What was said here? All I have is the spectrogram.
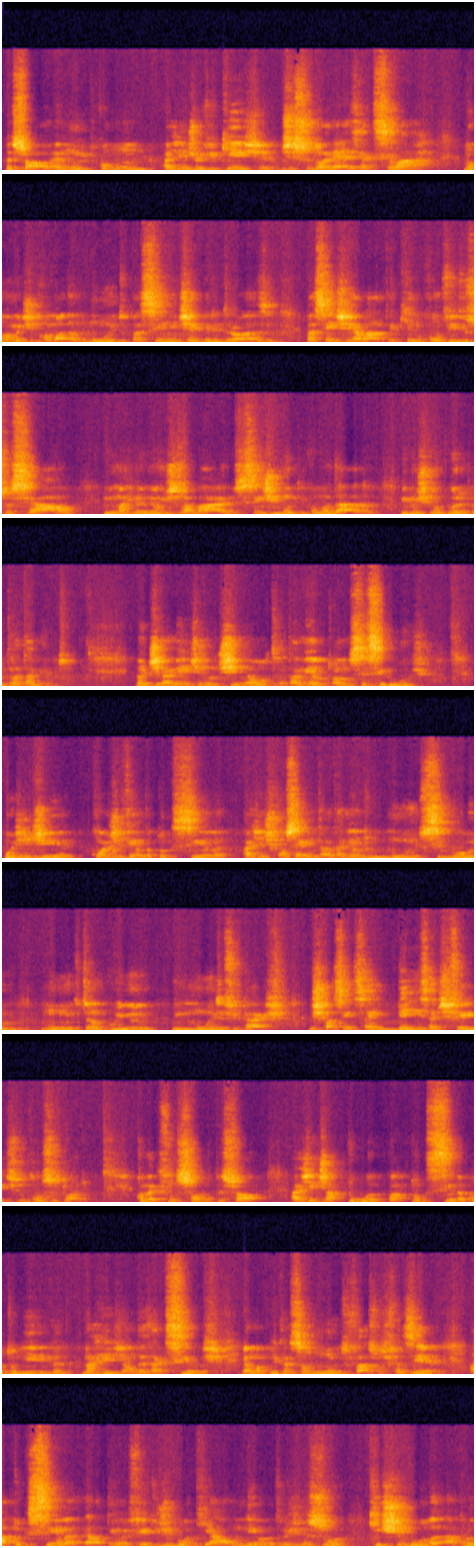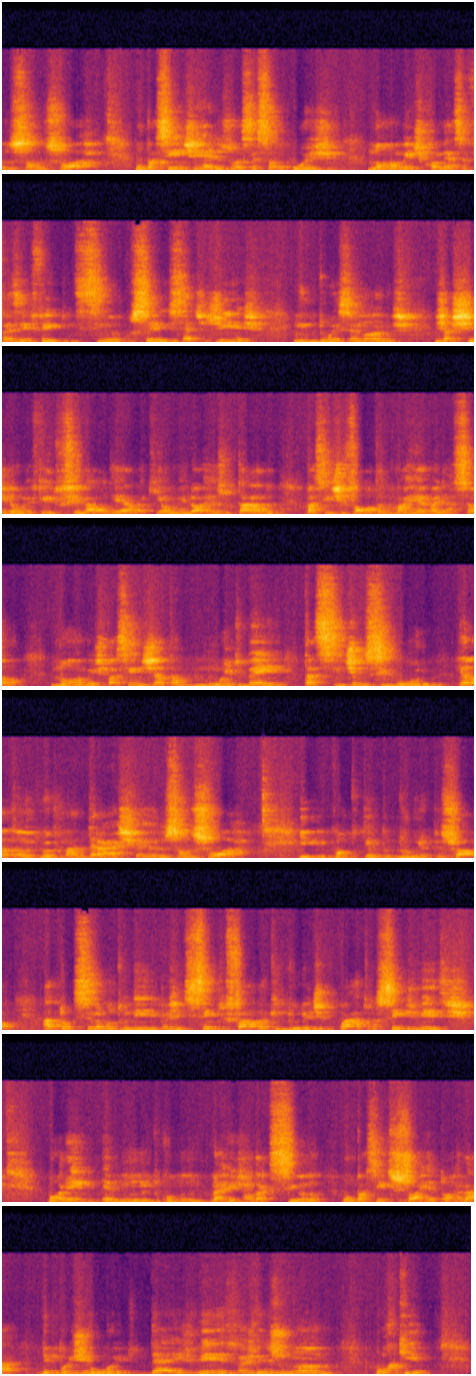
Pessoal, é muito comum a gente ouvir queixa de sudorese axilar. Normalmente incomoda muito o paciente a hiperidrose. O paciente relata que no convívio social, em uma reunião de trabalho, se sente muito incomodado e nos procura para o tratamento. Antigamente não tinha outro tratamento a não ser cirúrgico. Hoje em dia, com a advento da toxina, a gente consegue um tratamento muito seguro, muito tranquilo e muito eficaz. Os pacientes saem bem satisfeitos do consultório. Como é que funciona, pessoal? A gente atua com a toxina botulínica na região das axilas. É uma aplicação muito fácil de fazer. A toxina ela tem o efeito de bloquear o neurotransmissor que estimula a produção do suor. O paciente realizou a sessão hoje. Normalmente começa a fazer efeito em 5, 6, 7 dias em duas semanas já chega ao efeito final dela, que é o melhor resultado, o paciente volta para uma reavaliação, normalmente o paciente já está muito bem, está se sentindo seguro, relatando que houve uma drástica redução do suor. E, e quanto tempo dura, pessoal? A toxina botulínica, a gente sempre fala que dura de 4 a 6 meses. Porém, é muito comum na região da axila o paciente só retornar depois de 8, 10 meses, às vezes um ano. Por quê?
